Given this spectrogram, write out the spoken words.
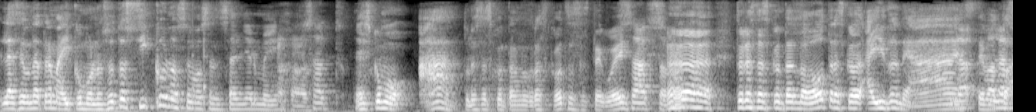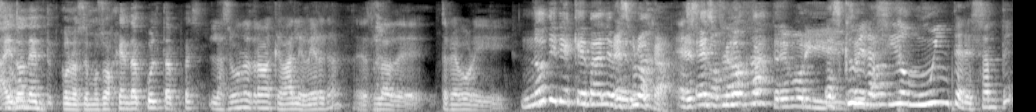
la segunda trama. Y como nosotros sí conocemos a Saint Germain, Ajá. Exacto. es como, ah, tú le estás contando otras cosas a este güey. Exacto. Ah, tú le estás contando otras cosas. Ahí es donde, ah, La- este vato. Ahí es donde conocemos su agenda oculta, pues. La segunda trama que vale verga es la de Trevor y... No diría que vale. Es ¿verdad? floja. Es- Es, es floja. floja. Trevor y... Es que hubiera sido muy interesante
